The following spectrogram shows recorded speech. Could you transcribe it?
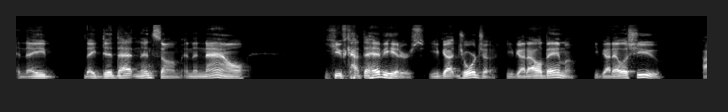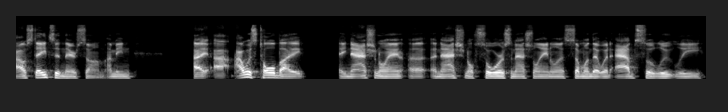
and they they did that and then some. And then now you've got the heavy hitters. You've got Georgia. You've got Alabama. You've got LSU. Ohio State's in there some. I mean, I I, I was told by a national uh, a national source, a national analyst, someone that would absolutely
